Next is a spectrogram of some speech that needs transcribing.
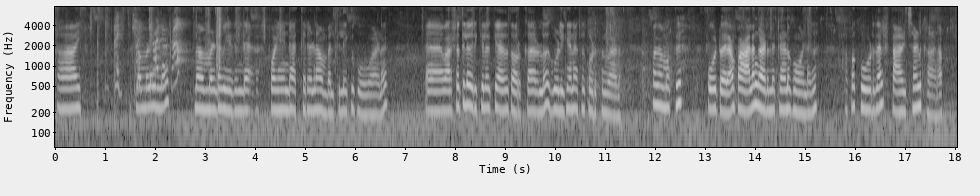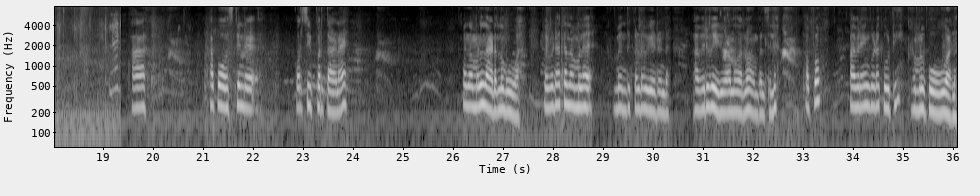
Hi. നമ്മളിന്ന് നമ്മളുടെ വീടിന്റെ പുഴേന്റെ അക്കരെയുള്ള അമ്പലത്തിലേക്ക് പോവുകയാണ്. വർഷത്തിലൊരിക്കലൊക്കെ അത് തുറക്കാറുള്ളൂ ഗുളികനൊക്കെ കൊടുക്കുന്നതാണ്. അപ്പോൾ നമുക്ക് പോയിട്ട് വരാം. പാലം കടന്നിട്ടാണ് പോകേണ്ടത്. അപ്പോൾ കൂടുതൽ കാഴ്ചകൾ കാണാം. ആ ആ പോസ്റ്റിന്റെ കുറച്ച് ഇപ്പുറത്താണേ. അപ്പോൾ നമ്മൾ നടന്നു പോവാം. ഇവിടെയൊക്കെ നമ്മളെ ബന്ധുക്കളുടെ വീടുണ്ട്. അവർ വരുവാന്ന് പറഞ്ഞു അമ്പലത്തിൽ അപ്പോൾ അവരെയും കൂടെ കൂട്ടി നമ്മൾ പോവുകയാണ്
